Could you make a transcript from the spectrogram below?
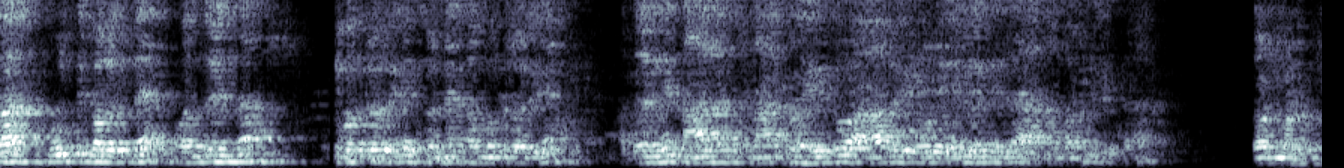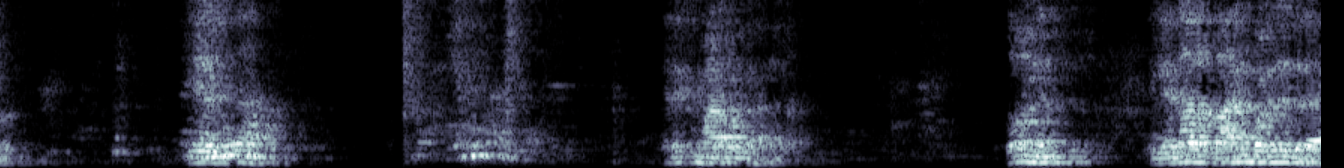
ಬಾಕ್ಸ್ ಪೂರ್ತಿ ಬರುತ್ತೆ. ಒಂದರಿಂದ ಒಂಬತ್ತರವರೆಗೆ ಸೊನ್ನೆ ತೊಂಬತ್ತರವರೆಗೆ. ಅದರಲ್ಲಿ ನಾಲ್ಕು ನಾಲ್ಕು, ಐದು, ಆರು, ಏಳು ಎಲ್ಲೆಲ್ಲಿದೆ ಆ ನಂಬರ್ ಈ ಮಾಡ್ಬೇಕು ಏನಕ್ಕೆ ಮಾಡ್ಬೇಕಾಗಲ್ಲ? ಇಲ್ಲಿ ಏನಾದ್ರು ರಾಂಗ್ ಬರೆದಿದ್ರೆ,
